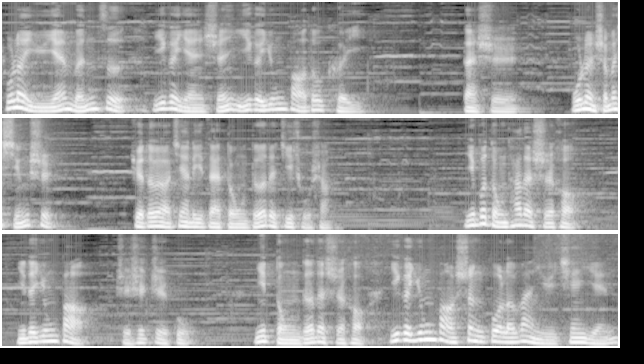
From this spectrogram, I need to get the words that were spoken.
除了语言文字，一个眼神，一个拥抱都可以。但是，无论什么形式。却都要建立在懂得的基础上。你不懂他的时候，你的拥抱只是桎梏；你懂得的时候，一个拥抱胜过了万语千言。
